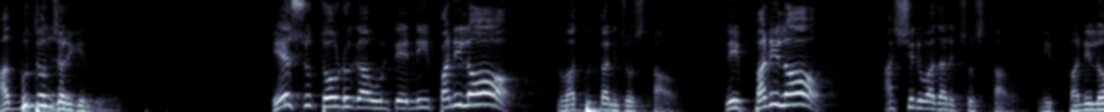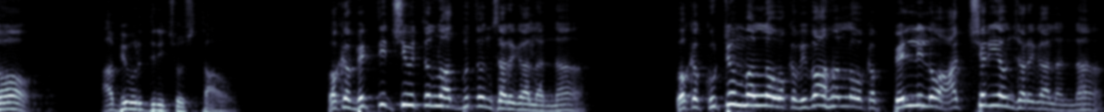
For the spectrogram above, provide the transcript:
అద్భుతం జరిగింది. యేసు తోడుగా ఉంటే నీ పనిలో నువ్వు అద్భుతాన్ని చూస్తావు. నీ పనిలో ఆశీర్వాదాన్ని చూస్తావు. నీ పనిలో అభివృద్ధిని చూస్తావు. ఒక వ్యక్తి జీవితంలో అద్భుతం జరగాలన్నా ఒక కుటుంబంలో ఒక వివాహంలో ఒక పెళ్ళిలో ఆశ్చర్యం జరగాలన్నా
